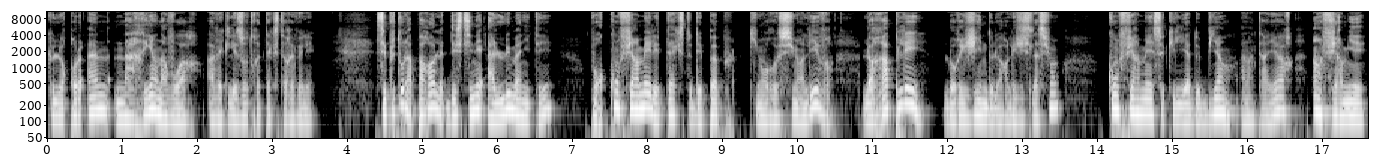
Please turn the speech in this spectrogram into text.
que le Coran n'a rien à voir avec les autres textes révélés c'est plutôt la parole destinée à l'humanité pour confirmer les textes des peuples qui ont reçu un livre, leur rappeler l'origine de leur législation, confirmer ce qu'il y a de bien à l'intérieur, infirmer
